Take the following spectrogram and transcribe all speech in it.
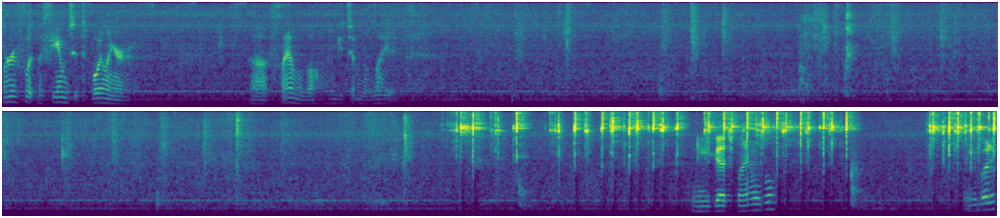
Wonder if what the fumes it's boiling are uh, flammable. Let me get something to light it. Any of you guys flammable? Anybody?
